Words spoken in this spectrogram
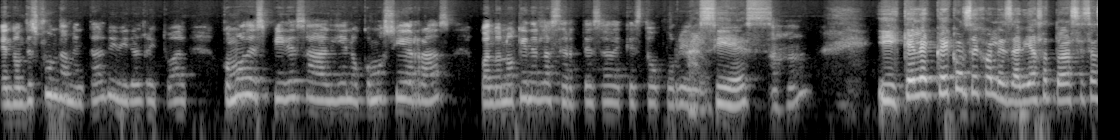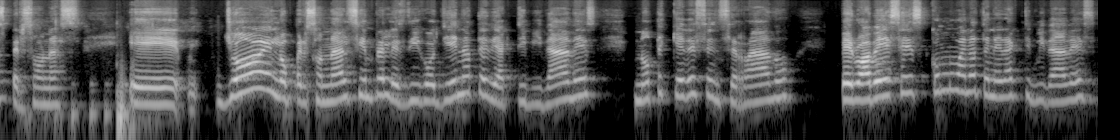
en donde es fundamental vivir el ritual. ¿Cómo despides a alguien o cómo cierras cuando no tienes la certeza de qué está ocurriendo? Así es. Ajá. ¿Y qué, le- qué consejo les darías a todas esas personas? Eh, yo en lo personal siempre les digo, llénate de actividades, no te quedes encerrado, pero a veces, ¿cómo van a tener actividades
